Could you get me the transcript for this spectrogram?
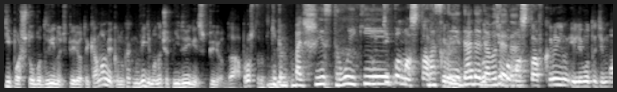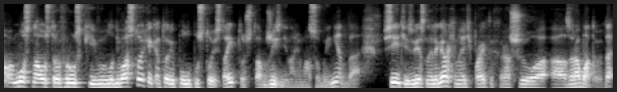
типа, чтобы двинуть вперед экономику, но, как мы видим, она что-то не двигается вперед, да, а просто... Какие-то большие стройки, ну, типа моста мосты, в Крым. да, да, да, вот типа это. моста в Крым или вот эти мост на остров Русский во Владивостоке, который полупустой стоит, потому что там жизни на нем особо и нет, да. Все эти известные олигархи на этих проектах хорошо а, зарабатывают. Да?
